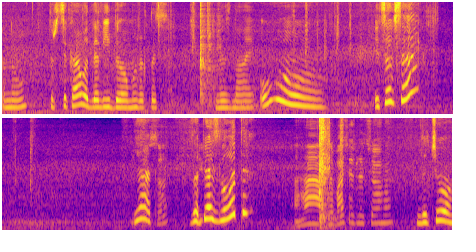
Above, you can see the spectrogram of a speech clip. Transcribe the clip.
А ну, то ж цікаво для відео, може хтось не знає. О! І це все? Як? Все? За 5 злотих? Ага, це бачиш для чого? Для чого?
